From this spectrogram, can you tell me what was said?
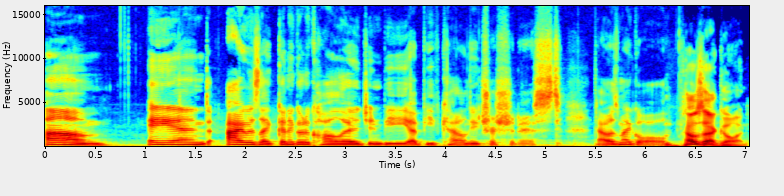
Um, and I was like gonna go to college and be a beef cattle nutritionist. That was my goal. How's that going?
